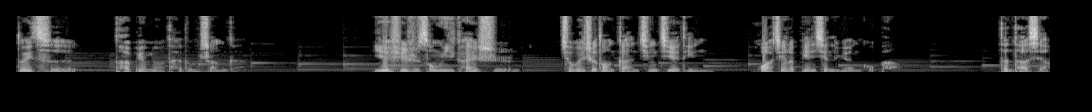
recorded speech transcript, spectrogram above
对此，他并没有太多的伤感。也许是从一开始就被这段感情界定、划清了边线的缘故吧。但他想，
